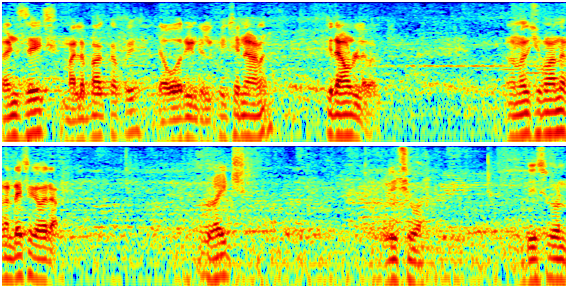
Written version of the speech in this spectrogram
വെൺസേജ് മലബാർ കഫേ ദ ഓറിയന്റൽ കിച്ചനാണ് ഗ്രൗണ്ട് ലെവൽ നമ്മൾ ചുമ്മാ ഒന്ന് കണ്ടേച്ചൊക്കെ വരാം right sure this one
